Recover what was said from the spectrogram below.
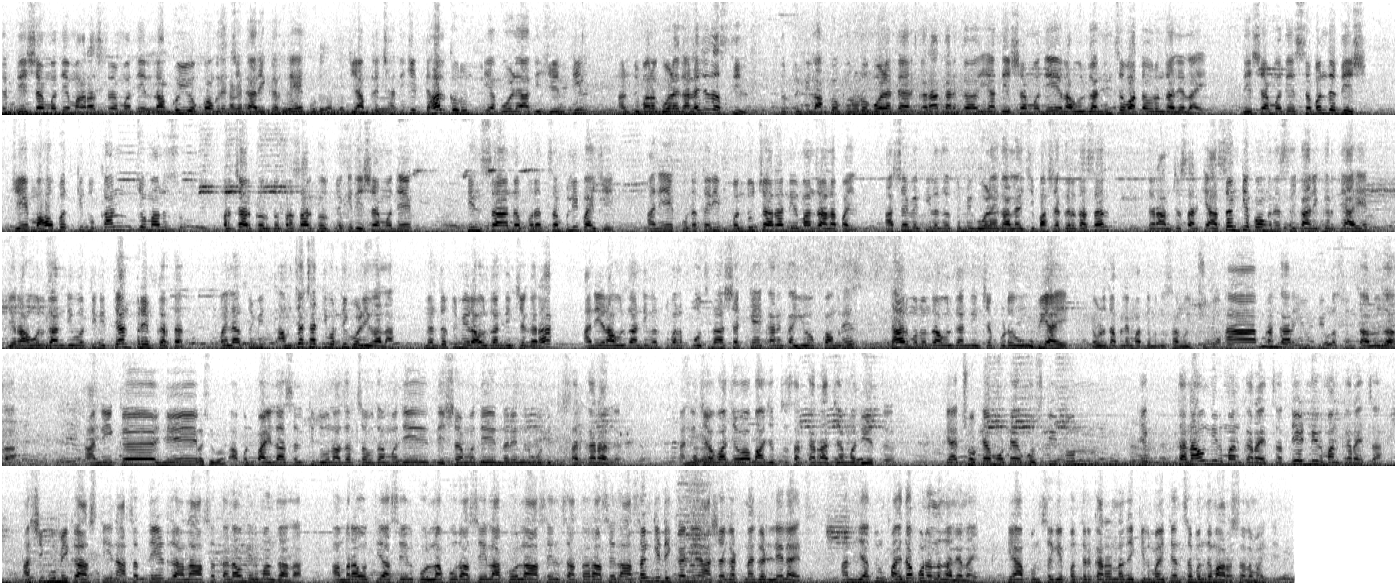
तर देशामध्ये महाराष्ट्रामध्ये लाखो युवक काँग्रेसचे कार्यकर्ते आहेत जे आपल्या छातीची ढाल करून त्या गोळ्या आधी झेलतील आणि तुम्हाला गोळ्या घालायच्याच असतील तर तुम्ही लाखो करोडो गोळ्या तयार करा कारण का या देशामध्ये राहुल गांधींचं वातावरण झालेलं आहे. देशामध्ये सबंध देश जे मोहब्बत की दुकान जो माणूस प्रचार करतो प्रसार करतो की देशामध्ये हिंसा नफरत संपली पाहिजे आणि एक कुठंतरी बंधुचारा निर्माण झाला पाहिजे. अशा व्यक्तीला जर तुम्ही गोळ्या घालायची भाषा करत असाल तर आमच्यासारखे असंख्य काँग्रेसचे कार्यकर्ते आहेत जे राहुल गांधीवरती नित्यांत प्रेम करतात. पहिल्यांदा तुम्ही आमच्या छातीवरती गोळी घाला नंतर तुम्ही राहुल गांधींच्या करा आणि राहुल गांधीवर तुम्हाला पोचणं अशक्य आहे कारण का युवक काँग्रेस ढाल म्हणून राहुल गांधींच्या पुढे उभी आहे एवढंच आपल्या माध्यमातून सांगू इच्छितो. हा प्रकार युपीपासून चालू झाला. आणि हे आपण पाहिलं असेल की दोन हजार चौदामध्ये देशामध्ये नरेंद्र मोदीचं सरकार आलं. आणि जेव्हा जेव्हा भाजपचं सरकार राज्यामध्ये येतं त्या छोट्या मोठ्या गोष्टीतून एक तणाव निर्माण करायचा तेढ निर्माण करायचा. अशी भूमिका असते आणि असा तेढ झाला असा तणाव निर्माण झाला. अमरावती असेल कोल्हापूर असेल अकोला असेल सातारा असेल असंख्य ठिकाणी अशा घटना घडलेल्या आहेत. आणि यातून फायदा कोणाला झालेला आहे हे आपण सगळे पत्रकारांना देखील माहिती आहे आणि संबंध महाराष्ट्राला माहिती आहे.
